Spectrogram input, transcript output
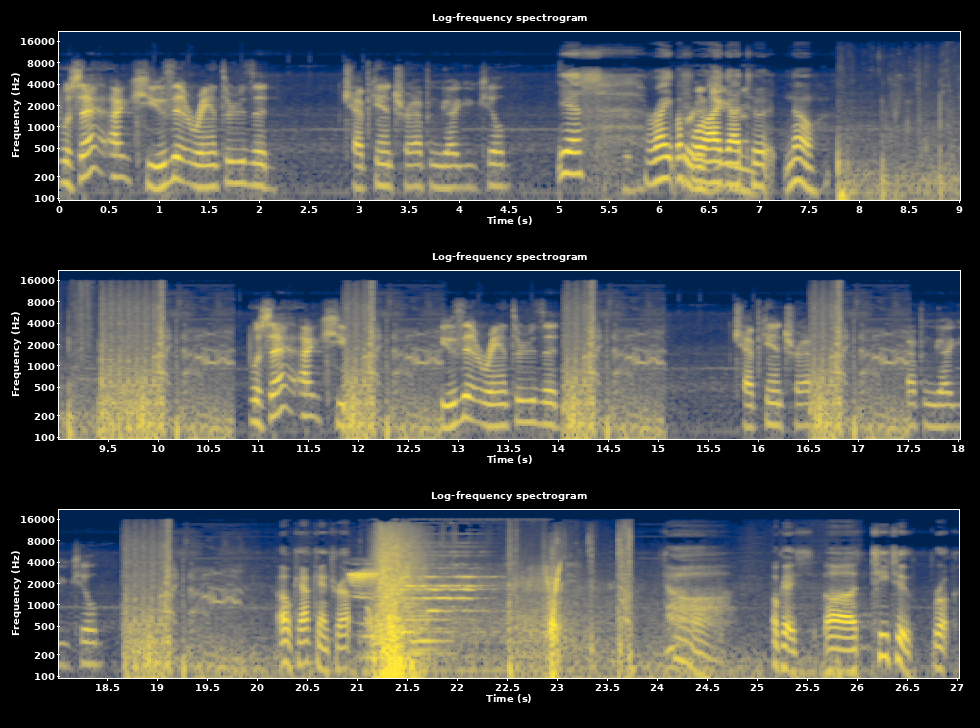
Was that IQ that ran through the Kapkan trap and got you killed? Yes, right before I got run? to it. No, Was that IQ you that ran through the Kapkan trap trap and got you killed? Oh, Kapkan trap. okay, uh, T2, Rook.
